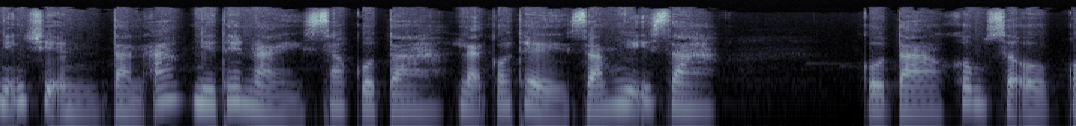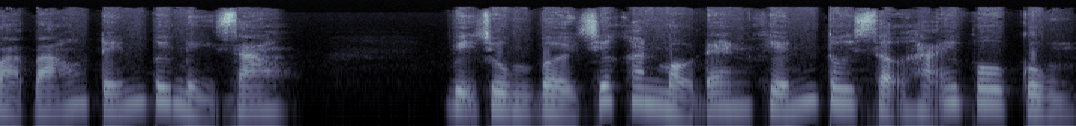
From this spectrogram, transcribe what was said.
Những chuyện tàn ác như thế này sao cô ta lại có thể dám nghĩ ra? Cô ta không sợ quả báo đến với mình sao? Bị trùm bởi chiếc khăn màu đen khiến tôi sợ hãi vô cùng.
